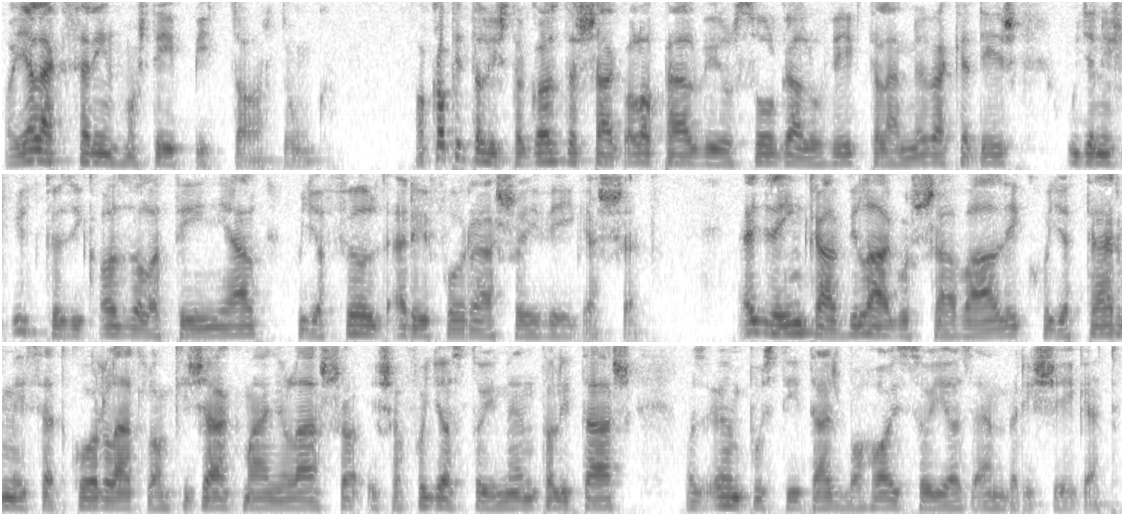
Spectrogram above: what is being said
A jelek szerint most épp itt tartunk. A kapitalista gazdaság alapelvéül szolgáló végtelen növekedés ugyanis ütközik azzal a tényjel, hogy a föld erőforrásai végesek. Egyre inkább világossá válik, hogy a természet korlátlan kizsákmányolása és a fogyasztói mentalitás az önpusztításba hajszolja az emberiséget.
